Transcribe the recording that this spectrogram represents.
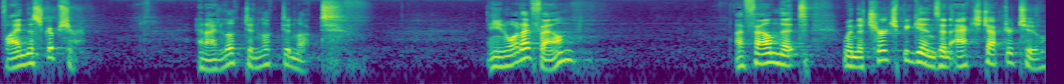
find the scripture. And I looked and looked and looked. And you know what I found? I found that when the church begins in Acts chapter 2,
